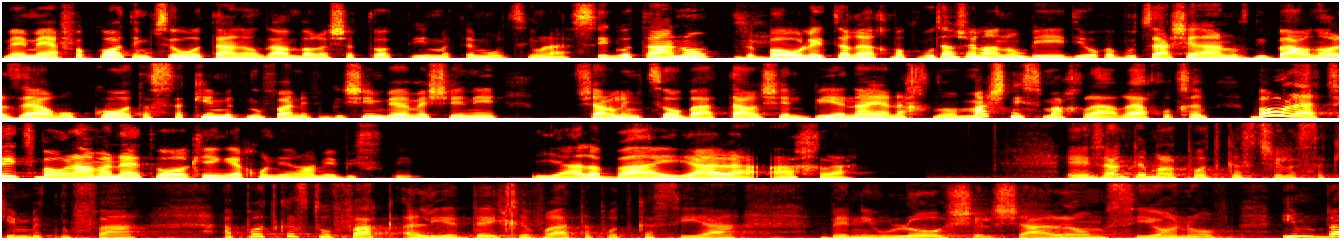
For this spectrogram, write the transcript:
מימי הפקות, תמצאו אותנו גם ברשתות אם אתם רוצים להשיג אותנו. ובואו להתארח בקבוצה שלנו. בדיוק, הקבוצה שלנו, דיברנו על זה ארוכות, עסקים בתנופה, נפגשים בימי שני, אפשר למצוא באתר של BNI, אנחנו ממש נשמח לארח אתכם. בואו להציץ בעולם ה networking, איך הוא נראה מבפנים. יאללה, ביי. יאללה, אחלה. האזנתם על הפודקאסט של עסקים בתנופה. הפודקאסט הופק על ידי חברת הפודקסייה בניהולו של שלום סיונוב. אם בא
